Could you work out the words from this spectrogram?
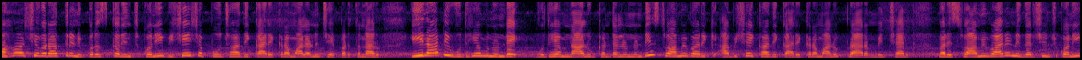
మహాశివరాత్రిని పురస్కరించుకొని విశేష పూజాది కార్యక్రమాలను చేపడుతున్నారు. ఈనాటి ఉదయం నుండే ఉదయం నాలుగు గంటల నుండి స్వామివారికి అభిషేకాది కార్యక్రమాలు ప్రారంభించారు. మరి స్వామివారిని దర్శించుకొని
